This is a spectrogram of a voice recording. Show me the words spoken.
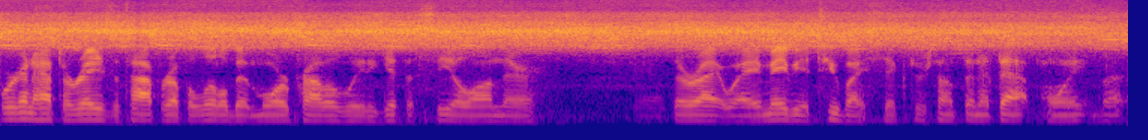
we're going to have to raise the topper up a little bit more probably to get the seal on there the right way. Maybe a 2x6 or something at that point. But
